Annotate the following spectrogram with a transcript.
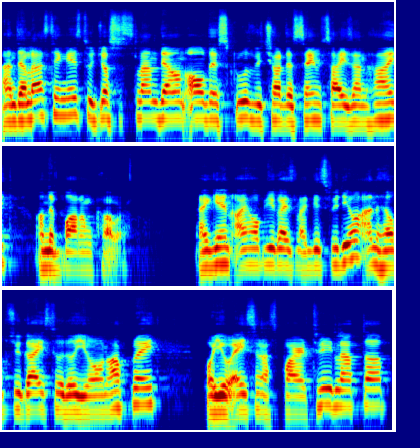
And the last thing is to just slam down all the screws which are the same size and height on the bottom cover. Again, I hope you guys like this video and helps you guys to do your own upgrade for your Acer Aspire 3 laptop.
